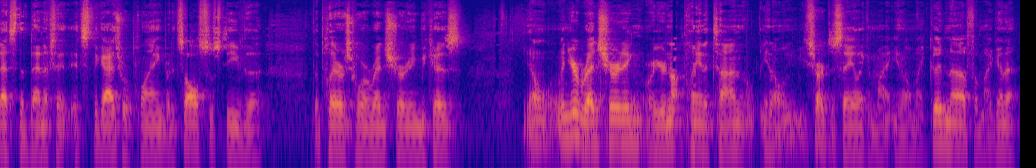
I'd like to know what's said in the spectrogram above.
that's the benefit. It's the guys who are playing, but it's also Steve the the players who are redshirting because you know when you're redshirting or you're not playing a ton, you know you start to say like, am I you know am I good enough? Am I gonna?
